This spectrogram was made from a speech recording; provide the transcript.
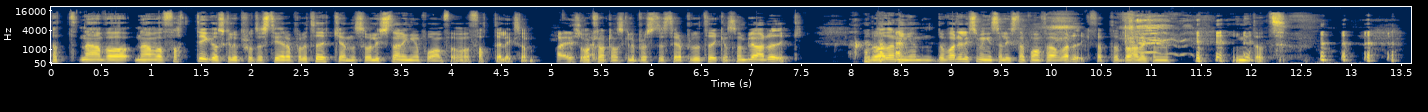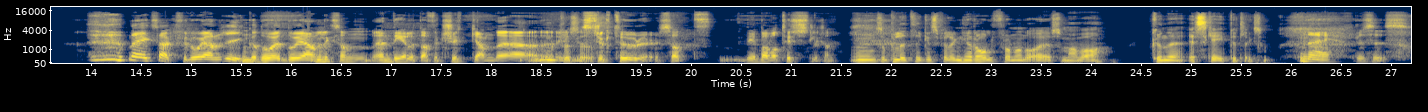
Att när han, var, när han var fattig och skulle protestera politiken så lyssnade ingen på honom för han var fattig liksom. Ja, Så var det klart han skulle protestera politiken. Sen blev han rik. Och då, hade han ingen, då var det liksom ingen som lyssnade på honom för han var rik. För att då hade han liksom inget att... Nej exakt, för då är han rik och då, då är han liksom en del av förtryckande Mm, strukturer. Så att det är bara att vara tyst liksom. Mm, så politiken spelar ingen roll för honom då eftersom han var... Kunde escape it liksom. Nej, precis.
